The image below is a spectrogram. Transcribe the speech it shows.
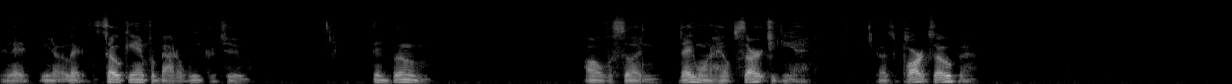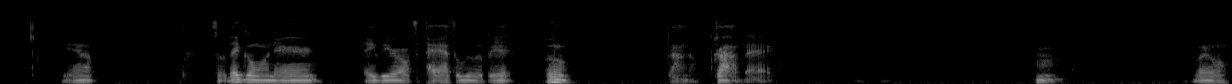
And let, you know, let it soak in for about a week or two. Then boom, all of a sudden, they want to help search again because the park's open. Yeah. So they go in there and they veer off the path a little bit. Boom. Found a dry bag. Hmm. Well,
